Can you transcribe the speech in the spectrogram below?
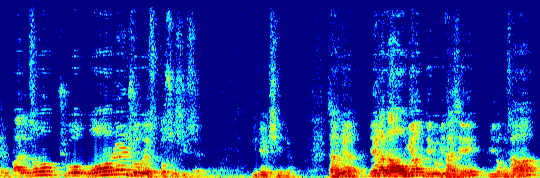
이렇게 빠져서 주어 원을 주어로 해서 또 쓸 수 있어요. 이게 핵심이죠. 자 그러면 얘가 나오면 이제 여기 다시 비동사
